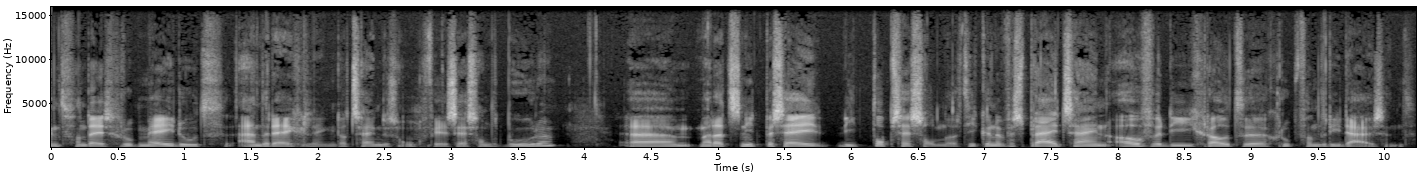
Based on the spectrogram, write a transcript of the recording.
20% van deze groep meedoet aan de regeling. Dat zijn dus ongeveer 600 boeren. Um, maar dat is niet per se die top 600. Die kunnen verspreid zijn over die grote groep van 3000.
